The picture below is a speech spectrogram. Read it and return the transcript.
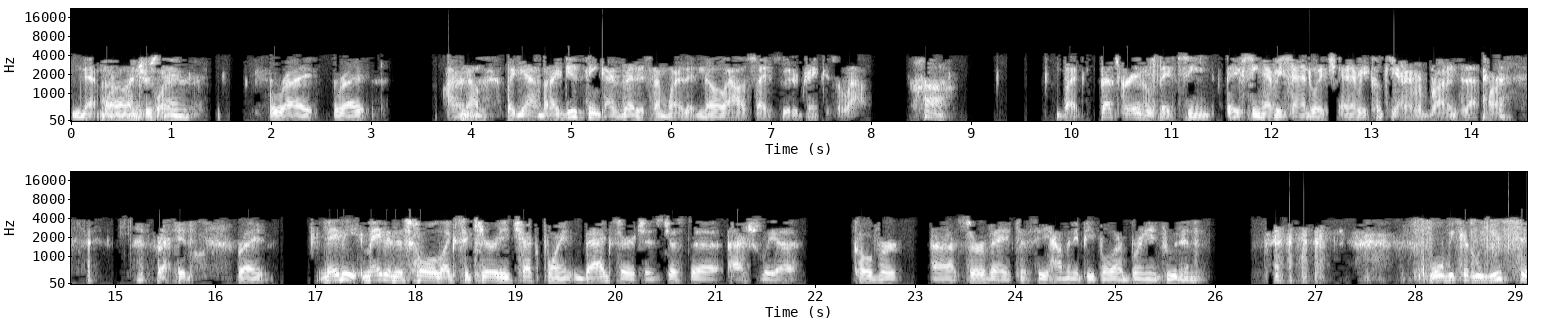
net more Oh, money for. interesting. Right, right. I don't know, but yeah, but I do think I read it somewhere that no outside food or drink is allowed. Huh. But That's you crazy. know, they've seen they've seen every sandwich and every cookie I ever brought into that park. right, right. Maybe maybe this whole like security checkpoint bag search is just a actually a covert uh, survey to see how many people are bringing food in. well, because we used to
